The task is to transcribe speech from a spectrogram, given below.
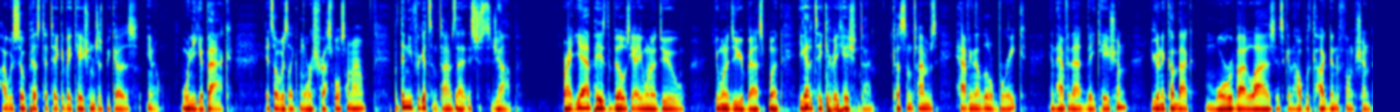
I was so pissed to take a vacation just because, you know, when you get back, it's always like more stressful somehow. But then you forget sometimes that it's just a job, right? Yeah, it pays the bills. Yeah, you want to do you want to do your best, but you got to take your vacation time because sometimes having that little break and having that vacation, you're going to come back more revitalized. It's going to help with cognitive function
